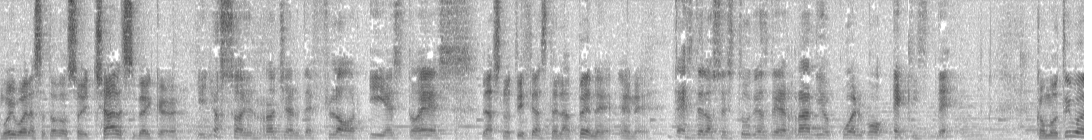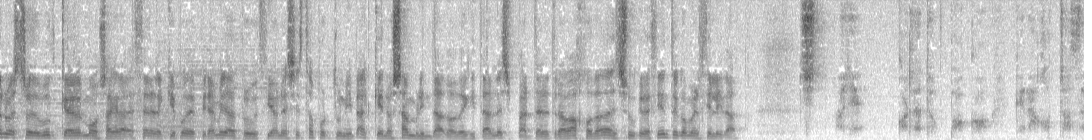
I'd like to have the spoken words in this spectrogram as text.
Muy buenas a todos, soy Charles Baker. Y yo soy Roger de Flor y esto es Las noticias de la PNN. desde los estudios de Radio Cuervo XD. Con motivo de nuestro debut queremos agradecer al equipo de Pirámide Producciones esta oportunidad que nos han brindado de quitarles parte del trabajo dada en su creciente comercialidad. oye, córdate un poco, que en agosto hace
